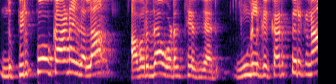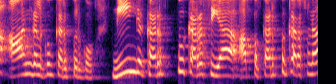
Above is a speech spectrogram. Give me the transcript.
இந்த பிற்போக்கான இதெல்லாம் அவர் தான் உடச்சிருந்தார் உங்களுக்கு கற்பு இருக்குன்னா ஆண்களுக்கும் கற்பு இருக்கும். நீங்கள் கற்பு கரசியா? அப்போ கற்பு கரசுனா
